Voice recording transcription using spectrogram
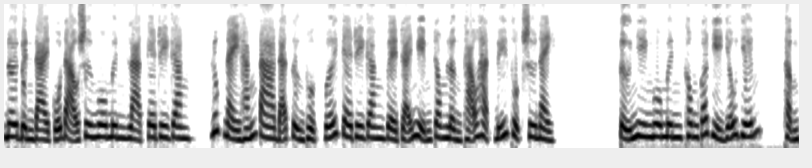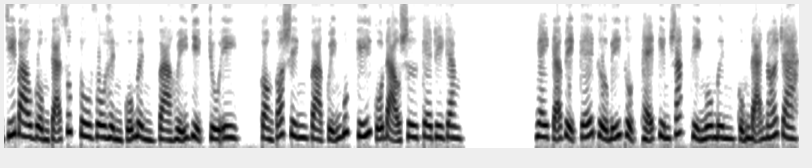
nơi bình đài của đạo sư ngô minh là kerrigan, lúc này hắn ta đã tường thuật với kerrigan về trải nghiệm trong lần khảo hạch bí thuật sư này. Tự nhiên ngô minh không có gì giấu giếm thậm chí bao gồm cả xúc tu vô hình của mình và hủy diệt chù y, còn có sinh và quyển bút ký của đạo sư kerrigan. Ngay cả việc kế thừa bí thuật thẻ kim sắc thì ngô minh cũng đã nói ra.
